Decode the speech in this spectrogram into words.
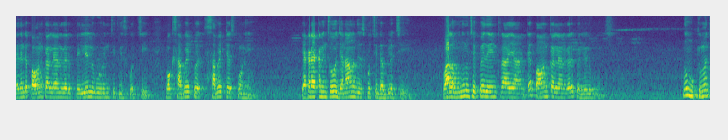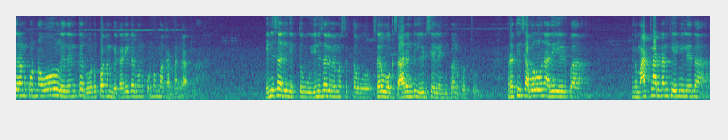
లేదంటే పవన్ కళ్యాణ్ గారి పెళ్ళిళ్ళ గురించి తీసుకొచ్చి ఒక సబెట్ సబెట్టేసుకొని ఎక్కడెక్కడి నుంచో జనాలను తీసుకొచ్చి డబ్బులు ఇచ్చి వాళ్ళ ముందు నువ్వు చెప్పేది ఏంట్రాయా అంటే పవన్ కళ్యాణ్ గారి పెళ్ళిళ్ళ గురించి. నువ్వు ముఖ్యమంత్రి అనుకుంటున్నావో లేదంటే రోడ్డు పక్కన బెకారీగడు అనుకుంటున్నావు మాకు అర్థం కావట్లా? ఎన్నిసార్లు చెప్తావు? ఎన్నిసార్లు విమర్శిస్తావు? సరే ఒకసారి అంటే ఏడిసేయాలి అని చెప్పి అనుకోవచ్చు. ప్రతి సభలోనే అదే ఏడిపా? ఇంకా మాట్లాడడానికి ఏమీ లేదా?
